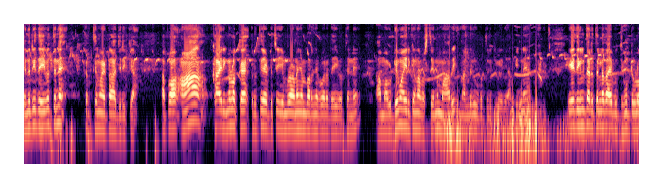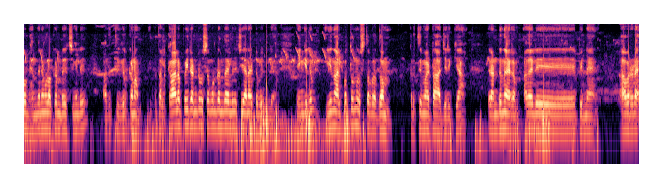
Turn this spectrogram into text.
എന്നിട്ട് ഈ ദൈവത്തിനെ കൃത്യമായിട്ട് ആചരിക്കുക. അപ്പോൾ ആ കാര്യങ്ങളൊക്കെ കൃത്യമായിട്ട് ചെയ്യുമ്പോഴാണ് ഞാൻ പറഞ്ഞ പോലെ ദൈവത്തിന് ആ മൗഢ്യമായിരിക്കുന്ന അവസ്ഥയിൽ നിന്ന് മാറി നല്ല രൂപത്തിലേക്ക് വരിക. പിന്നെ ഏതെങ്കിലും തരത്തിലുള്ളതായ ബുദ്ധിമുട്ടുകളോ ബന്ധനങ്ങളോ ഒക്കെ ഉണ്ട് വെച്ചെങ്കിൽ അത് തീർക്കണം. ഇപ്പോൾ തൽക്കാലം ഇപ്പോൾ ഈ രണ്ട് ദിവസം കൊണ്ട് എന്തായാലും ചെയ്യാനായിട്ട് പറ്റില്ല. എങ്കിലും ഈ നാൽപ്പത്തൊന്ന് ദിവസത്തെ വ്രതം കൃത്യമായിട്ട് ആചരിക്കുക. രണ്ട് നേരം അതിൽ പിന്നെ അവരുടെ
